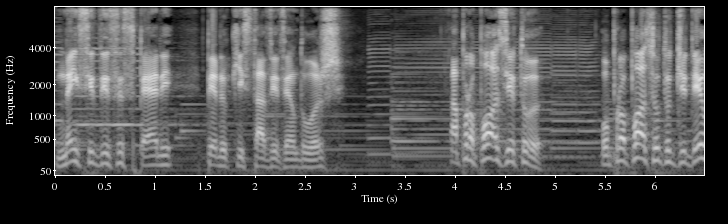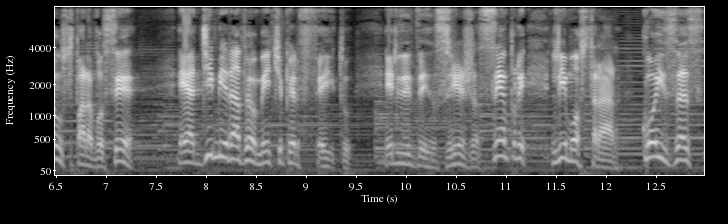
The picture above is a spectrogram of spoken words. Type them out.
nem se desespere pelo que está vivendo hoje. A propósito, o propósito de Deus para você é admiravelmente perfeito. Ele deseja sempre lhe mostrar coisas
